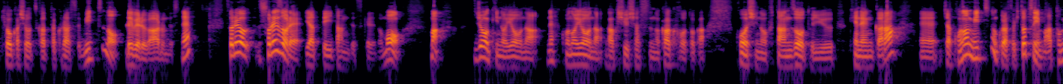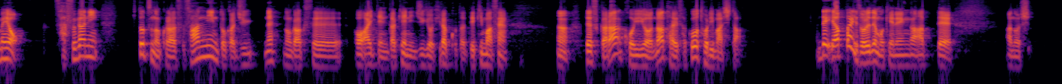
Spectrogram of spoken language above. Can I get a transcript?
教科書を使ったクラス、3つのレベルがあるんですね。それをそれぞれやっていたんですけれども、まあ、上記のような、ね、このような学習者数の確保とか、講師の負担増という懸念から、えー、じゃあこの3つのクラスを1つにまとめよう。さすがに一つのクラス3人とかね、の学生を相手にだけに授業を開くことはできません。うん。ですから、こういうような対策を取りました。で、やっぱりそれでも懸念があって、あの、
